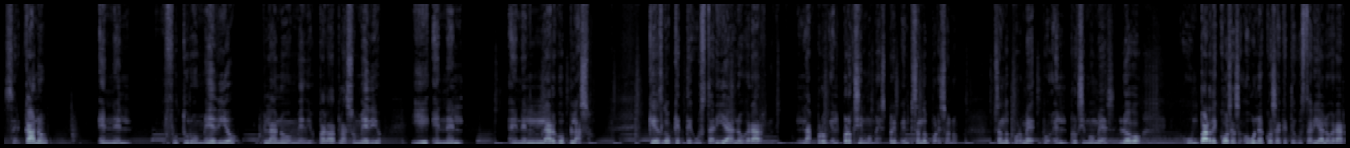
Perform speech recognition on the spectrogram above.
cercano, en el futuro medio, plano medio, plazo medio, y en el, en el largo plazo qué es lo que te gustaría lograr el próximo mes, empezando por eso, ¿no? Empezando por, el próximo mes, luego un par de cosas o una cosa que te gustaría lograr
